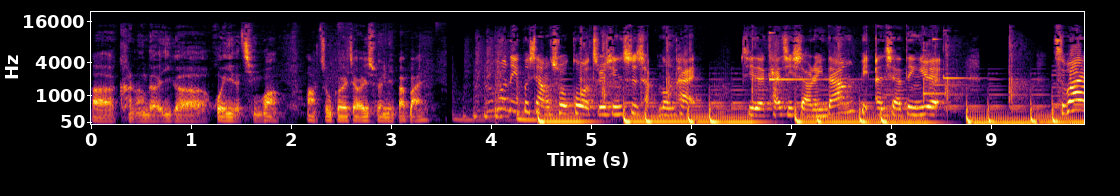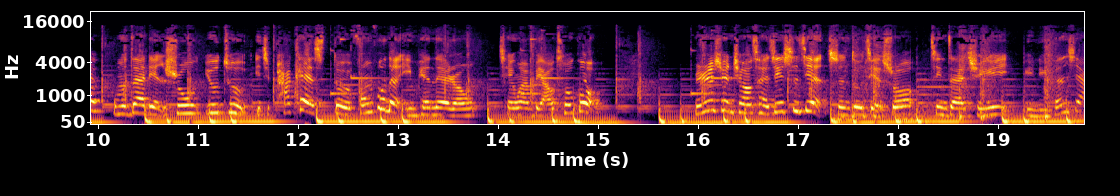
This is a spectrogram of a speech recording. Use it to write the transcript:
呃可能的一个会议的情况啊，祝各位交易顺利，拜拜。如果你不想错过最新市场动态，记得开启小铃铛并按下订阅。此外，我们在脸书、YouTube 以及 Podcast 都有丰富的影片内容，千万不要错过。每日全球财经事件深度解说，尽在群益与你分享。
